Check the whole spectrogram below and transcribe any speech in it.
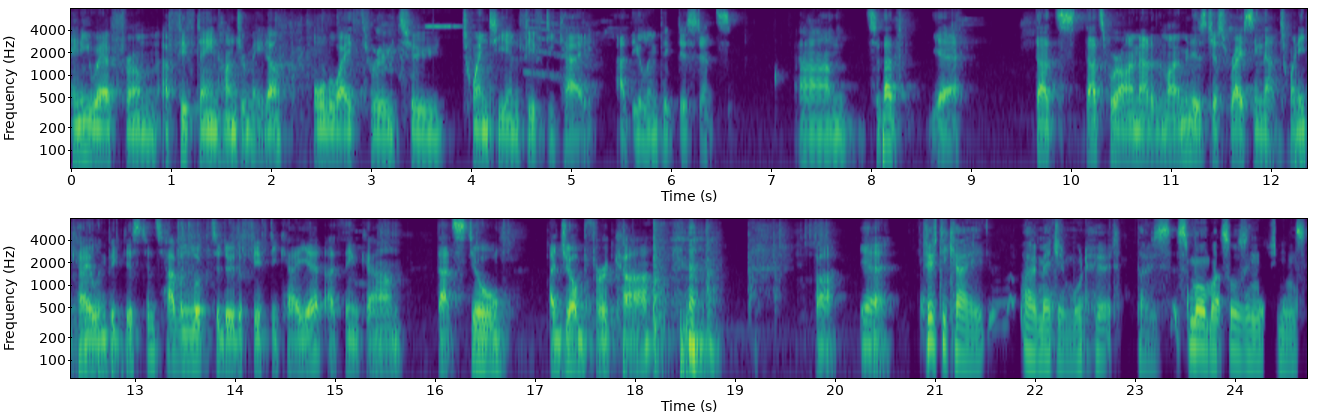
anywhere from a 1500 meter all the way through to 20 and 50k at the Olympic distance. Um, so that yeah, that's that's where I'm at at the moment is just racing that 20k Olympic distance. Haven't looked to do the 50k yet. I think um, that's still a job for a car. but yeah, 50k I imagine would hurt those small muscles in the shins.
